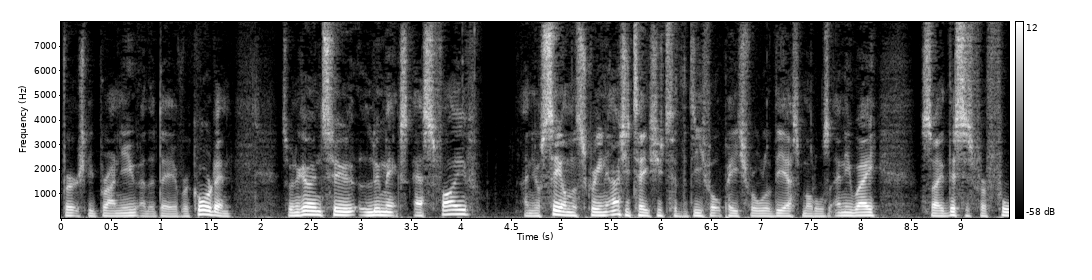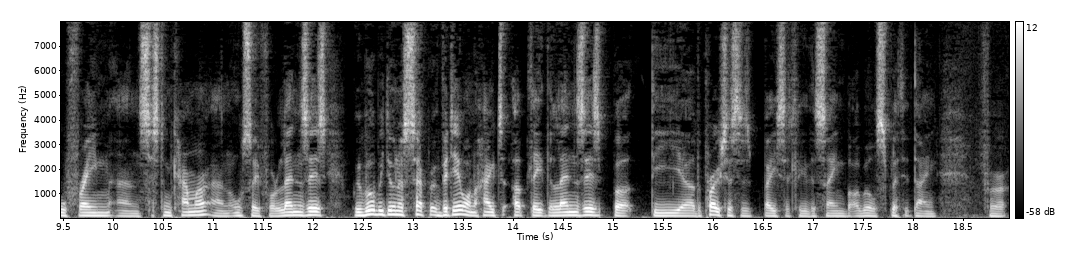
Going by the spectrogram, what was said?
virtually brand new at the day of recording. So I'm going to go into Lumix S5 and you'll see on the screen, it actually takes you to the default page for all of the S models anyway. So this is for full frame and system camera and also for lenses. We will be doing a separate video on how to update the lenses, but the, uh, the process is basically the same, but I will split it down for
